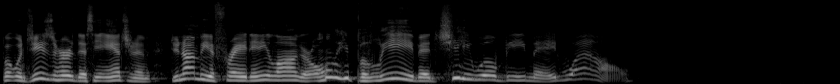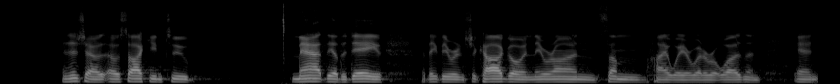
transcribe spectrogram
But when Jesus heard this, he answered him, Do not be afraid any longer, only believe, and she will be made well. And then I was talking to Matt the other day. I think they were in Chicago and they were on some highway or whatever it was, and, and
